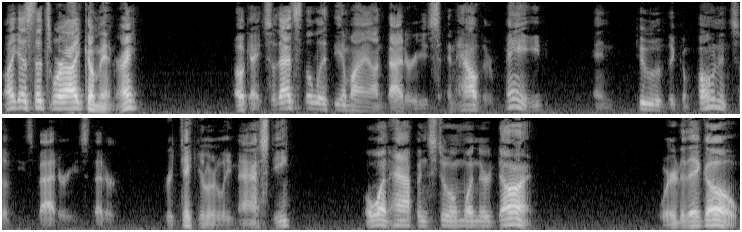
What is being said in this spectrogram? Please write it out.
Well, I guess that's where I come in, right? Okay, so that's the lithium ion batteries and how they're made, and two of the components of these batteries that are particularly nasty. Well, what happens to them when they're done? Where do they go?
